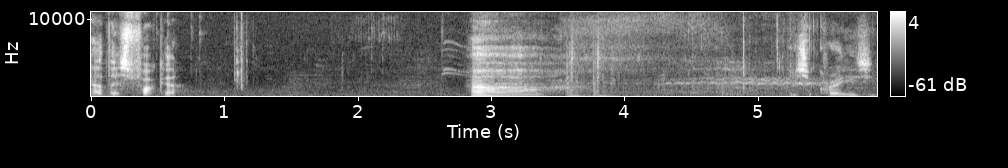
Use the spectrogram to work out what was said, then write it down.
Ah, this fucker. Ah, he's so crazy.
